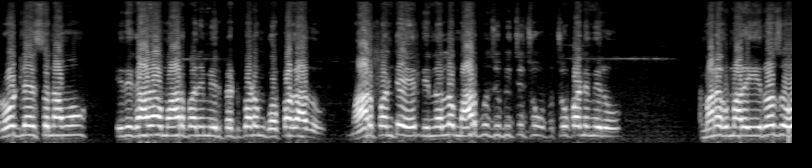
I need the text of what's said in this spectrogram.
రోడ్లు వేస్తున్నాము. ఇది కాదా మార్పు అని మీరు పెట్టుకోవడం గొప్ప కాదు. మార్పు అంటే దీనిలో మార్పు చూపించి చూపండి మీరు. మనకు మరి ఈరోజు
